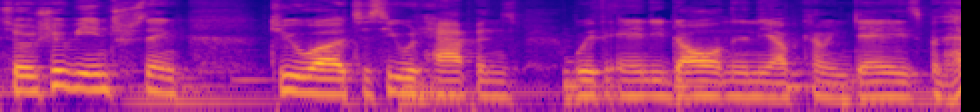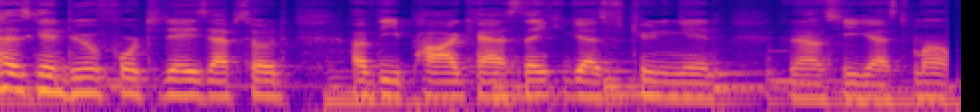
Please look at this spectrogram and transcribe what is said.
So it should be interesting to uh, to see what happens with Andy Dalton in the upcoming days. But that is going to do it for today's episode of the podcast. Thank you guys for tuning in, and I'll see you guys tomorrow.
